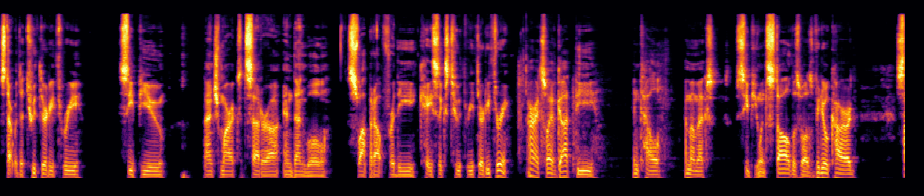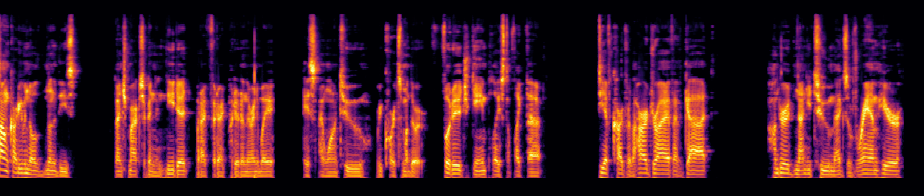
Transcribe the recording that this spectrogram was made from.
Start with the 233 CPU, benchmarks, etc., and then we'll swap it out for the K6-2 333. All right, so I've got the Intel MMX CPU installed as well as video card, sound card, even though none of these benchmarks are going to need it, but I figured I'd put it in there anyway in case I want to record some other footage, gameplay, stuff like that. CF card for the hard drive. I've got 192 megs of RAM here,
